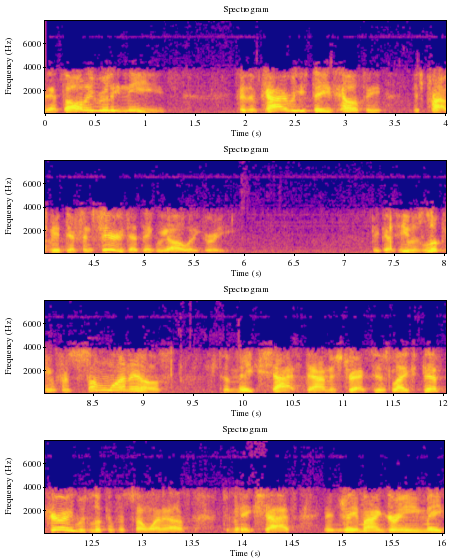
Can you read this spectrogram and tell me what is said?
that's all he really needs. Because if Kyrie stays healthy, it's probably a different series. I think we all would agree. Because he was looking for someone else to to make shots down the stretch, just like Steph Curry was looking for someone else to make shots. And Draymond Green made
